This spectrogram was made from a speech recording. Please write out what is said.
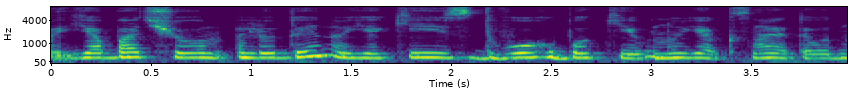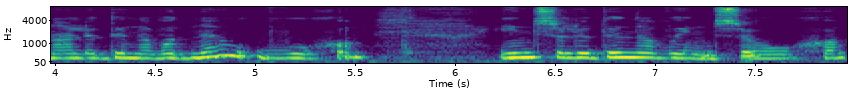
Я бачу людину, який з двох боків. Ну, як знаєте, одна людина в одне вухо, інша людина в інше ухо.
